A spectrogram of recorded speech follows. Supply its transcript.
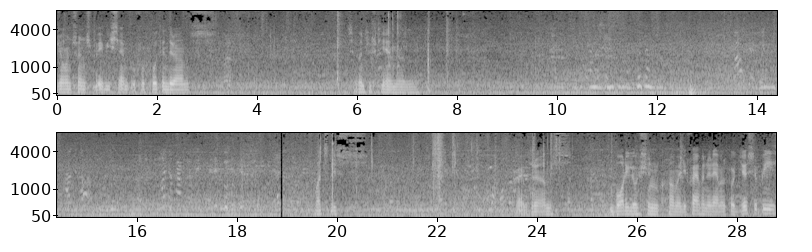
Johnson's baby shampoo for 14 dirhams 750 ml What's this? 5 grams. Body lotion comedy 500 ml for just rupees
